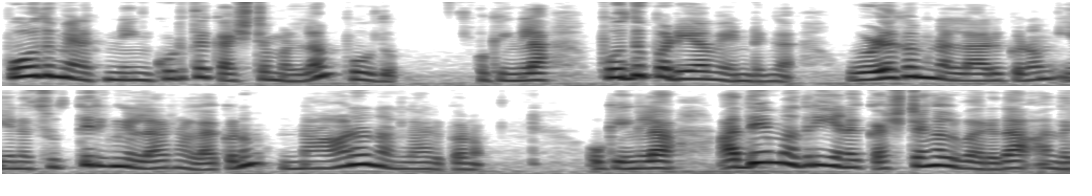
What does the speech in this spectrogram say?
போதும் எனக்கு நீங்கள் கொடுத்த கஷ்டமெல்லாம் போதும். ஓகேங்களா? பொதுப்படியாக வேண்டுங்க. உலகம் நல்லா இருக்கணும். என்னை சுற்றிருக்கீங்க எல்லோரும் நல்லா இருக்கணும். நானும் நல்லா இருக்கணும். ஓகேங்களா? அதே மாதிரி எனக்கு கஷ்டங்கள் வருதா? அந்த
